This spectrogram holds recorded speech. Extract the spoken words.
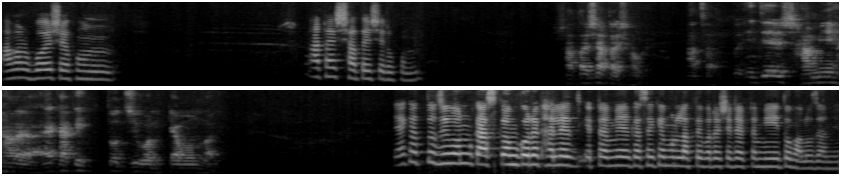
আমার বয়স এখন আঠাশ সাতাশ এরকম। সাতাশ আঠাশ হবে। আচ্ছা তো এই যে স্বামী হারা একাকিত্ব জীবন কেমন লাগে? একাত্ম জীবন কাজ কাম করে খাইলে একটা মেয়ের কাছে কেমন লাগতে পারে সেটা একটা মেয়ে তো ভালো জানে।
